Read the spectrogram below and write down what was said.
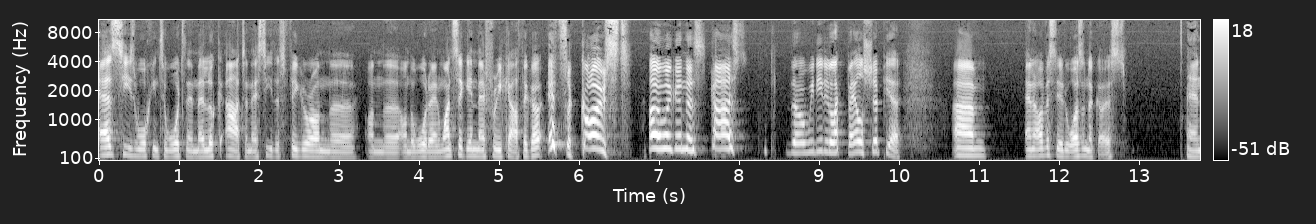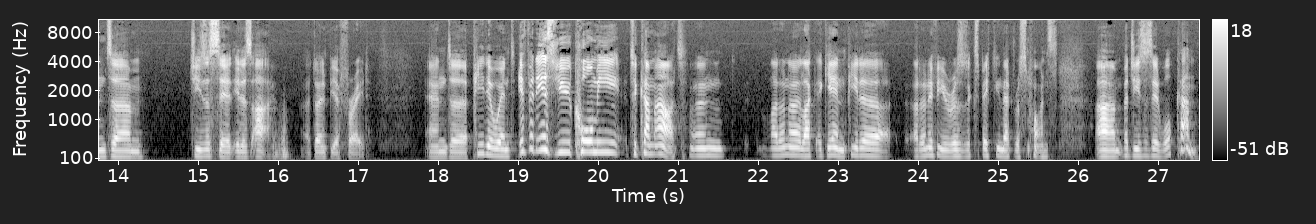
As he's walking towards them, they look out and they see this figure on the, on the, on the water. And once again, they freak out. They go, It's a ghost! Oh my goodness, guys, we need to like bail ship here. Um, and obviously, it wasn't a ghost. And um, Jesus said, It is I. Uh, don't be afraid. And uh, Peter went, If it is you, call me to come out. And I don't know, like again, Peter, I don't know if he was expecting that response. Um, but Jesus said, Well, come.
